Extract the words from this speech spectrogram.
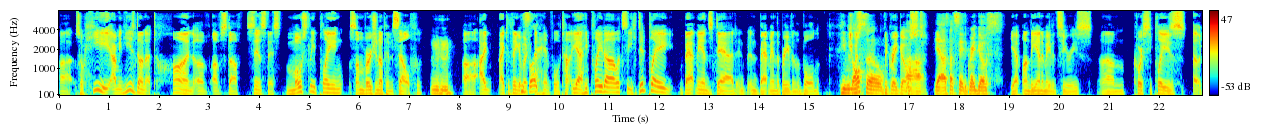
Uh, so he, I mean, he's done a ton of, of stuff since this, mostly playing some version of himself. hmm Uh, I, I can think of a, a handful of times. Yeah, he played, uh, let's see, he did play Batman's dad in, in Batman the Brave and the Bold. He was, He was also the Grey Ghost. Uh, yeah, I was about to say the Grey Ghost. Yep, on the animated series. Um, of course, he plays a,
